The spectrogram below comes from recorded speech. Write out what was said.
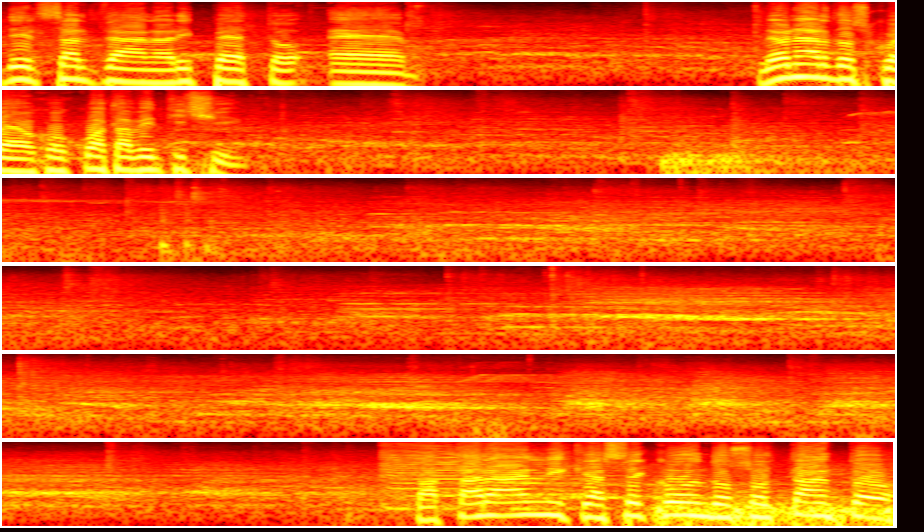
del Salzana, ripeto, è Leonardo Squeo con quota 25. Tattaranni che a secondo soltanto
